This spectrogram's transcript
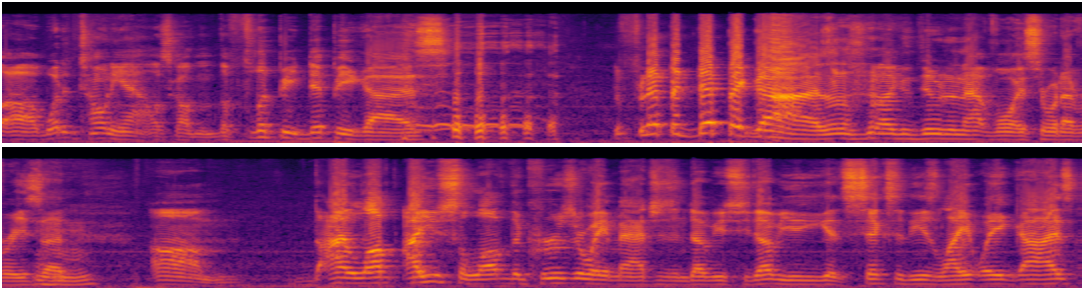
Uh, what did Tony Atlas call them? The flippy dippy guys. the flippy dippy guys, like the dude in that voice or whatever he said. Mm-hmm. Um, I love. I used to love the cruiserweight matches in WCW. You get six of these lightweight guys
